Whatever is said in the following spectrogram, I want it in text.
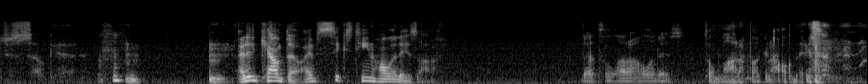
just so good. Mm. Mm. I did count though. I have 16 holidays off. That's a lot of holidays. It's a lot of fucking holidays.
